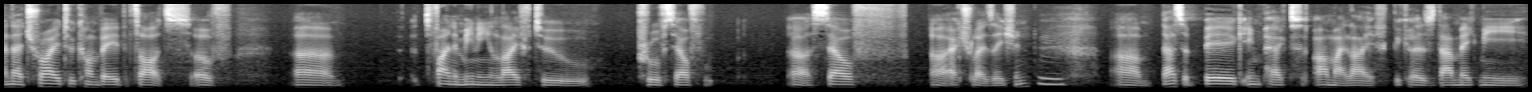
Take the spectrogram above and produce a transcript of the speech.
And I try to convey the thoughts of uh, find a meaning in life to prove self uh, self uh, actualization. Um, that's a big impact on my life because that make me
